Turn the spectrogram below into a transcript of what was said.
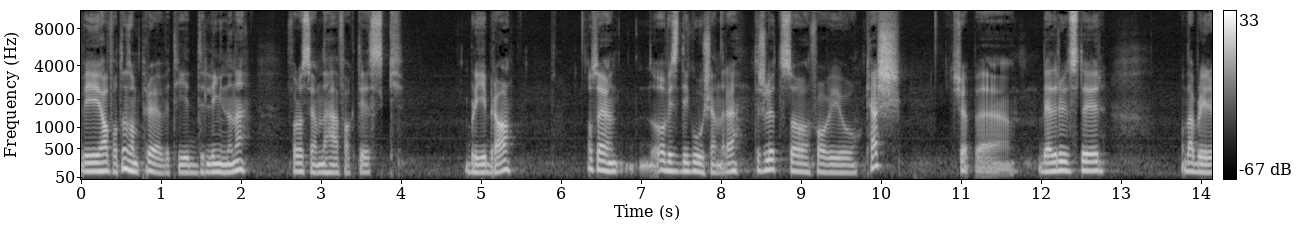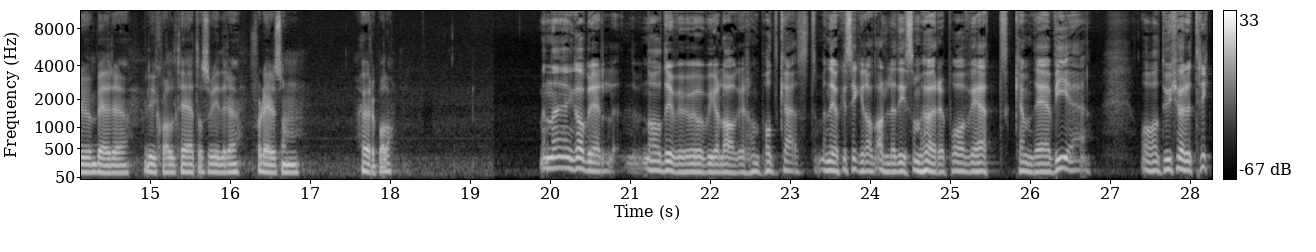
Vi har fått en sånn prøvetid lignende for å se om det her faktisk blir bra. Og, så, og hvis de godkjenner det til slutt, så får vi jo cash. Kjøpe bedre utstyr. Og da blir det jo bedre lydkvalitet osv. for dere som hører på, da. Men eh, Gabriel, nå driver vi, vi og lager sånn podkast, men det er jo ikke sikkert at alle de som hører på, vet hvem det er vi er. Og du kjører trikk.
